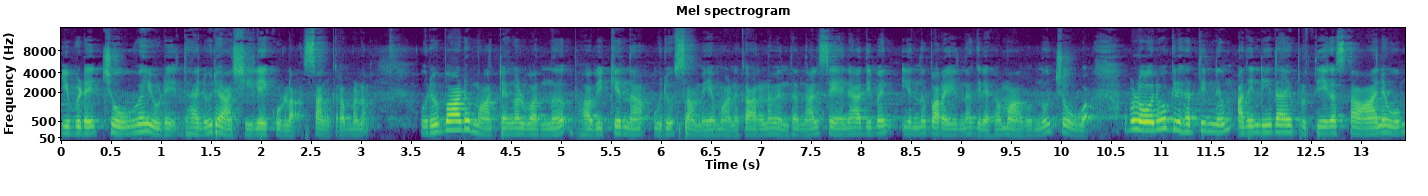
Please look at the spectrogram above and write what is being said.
ഇവിടെ ചൊവ്വയുടെ ധനുരാശിയിലേക്കുള്ള സംക്രമണം. ഒരുപാട് മാറ്റങ്ങൾ വന്ന് ഭവിക്കുന്ന ഒരു സമയമാണ്. കാരണം എന്തെന്നാൽ സേനാധിപൻ എന്ന് പറയുന്ന ഗ്രഹമാകുന്നു ചൊവ്വ. അപ്പോൾ ഓരോ ഗ്രഹത്തിനും അതിന്റെതായ പ്രത്യേക സ്ഥാനവും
